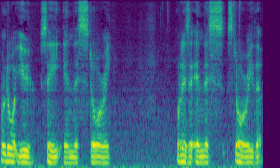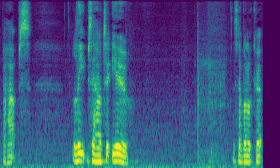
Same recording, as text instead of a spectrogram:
I wonder what you see in this story. What is it in this story that perhaps leaps out at you? Let's have a look at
